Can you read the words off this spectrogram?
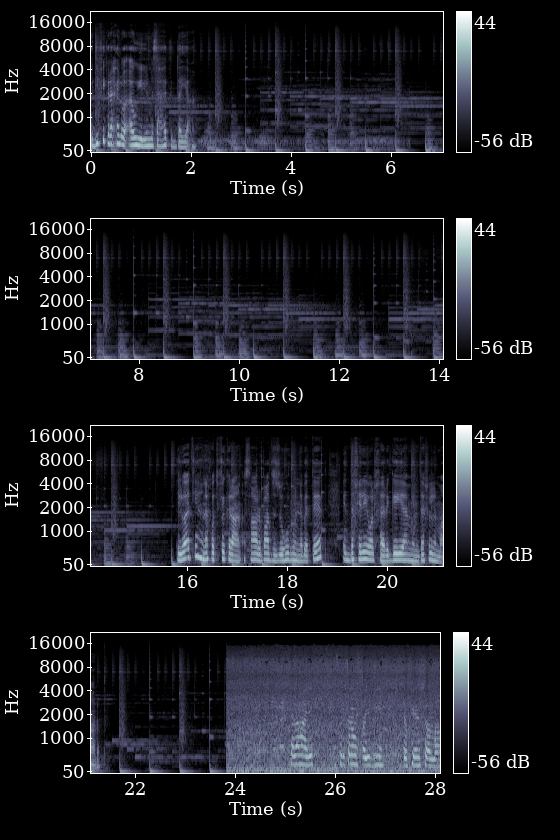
ودي فكرة حلوة قوي للمساحات الضيقة. دلوقتي هناخد فكرة عن أسعار بعض الزهور والنباتات الداخلية والخارجية من داخل المعرض. السلام عليكم. كل سنة وأنتم طيبين. توفيق إن شاء الله.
